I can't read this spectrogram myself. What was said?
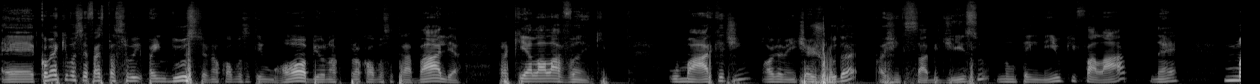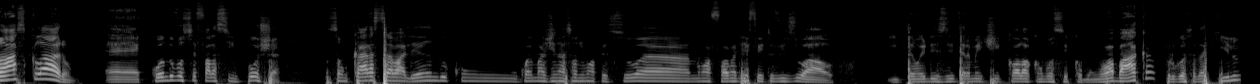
é, como é que você faz para a indústria na qual você tem um hobby ou para qual você trabalha para que ela alavanque? O marketing, obviamente, ajuda, a gente sabe disso, não tem nem o que falar, né? Mas, claro, é, quando você fala assim, poxa, são caras trabalhando com, com a imaginação de uma pessoa numa forma de efeito visual. Então eles literalmente colocam você como um babaca por gostar daquilo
